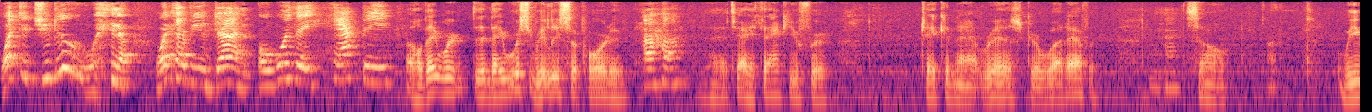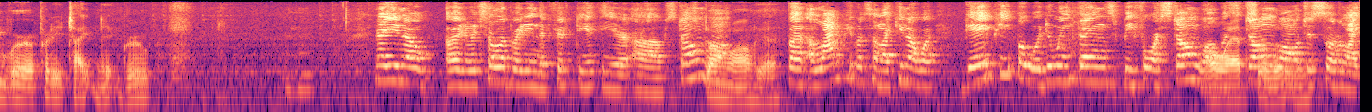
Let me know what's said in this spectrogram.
"What did you do? you know, what have you done?" Or were they happy? Oh, they were. They were really supportive. Uh huh. Hey, thank you for taking that risk or whatever. Mm-hmm. So, we were a pretty tight knit group. Now you know uh, we're celebrating the 50th year of Stonewall. Stonewall, yeah. But a lot of people say like, you know what, gay people were doing things before Stonewall, oh, but absolutely. Stonewall just sort of like,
